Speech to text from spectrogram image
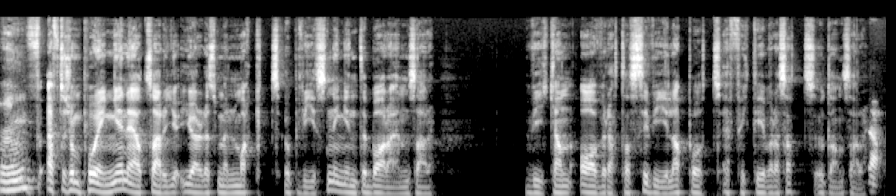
Mm. Eftersom poängen är att så här, gö- göra det som en maktuppvisning, inte bara en så här... Vi kan avrätta civila på ett effektivare sätt, utan så här... Ja.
